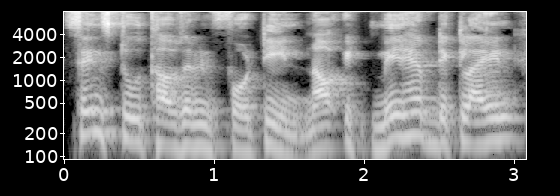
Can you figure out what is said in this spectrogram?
since 2014. Now, it may have declined.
